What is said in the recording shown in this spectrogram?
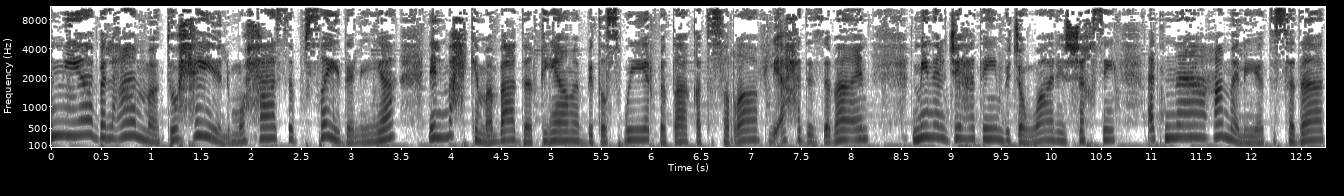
النيابة العامة تحيل محاسب صيدلية للمحكمة بعد قيامه بتصوير بطاقة صراف لأحد الزبائن من الجهتين بجواله الشخصي أثناء عملية السداد.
